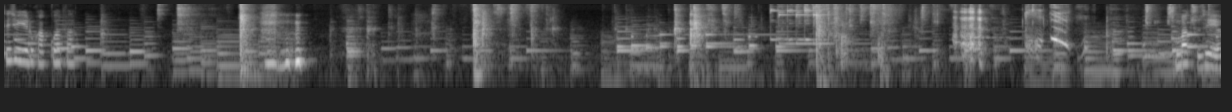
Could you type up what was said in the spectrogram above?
태식이로 갖고 와봐. 엄마 주세요.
